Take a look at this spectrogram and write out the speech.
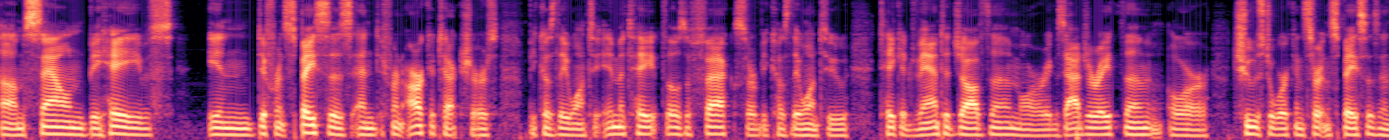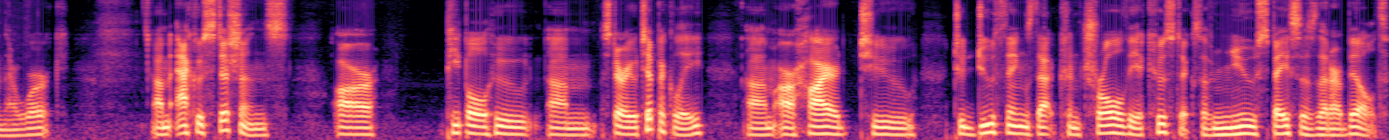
um, sound behaves in different spaces and different architectures because they want to imitate those effects or because they want to take advantage of them or exaggerate them or choose to work in certain spaces in their work. Um, acousticians are people who um, stereotypically um, are hired to to do things that control the acoustics of new spaces that are built,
